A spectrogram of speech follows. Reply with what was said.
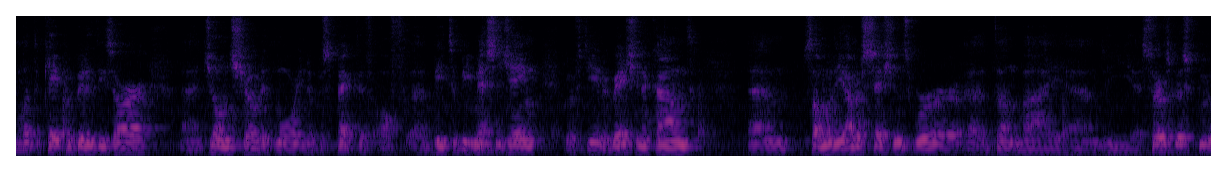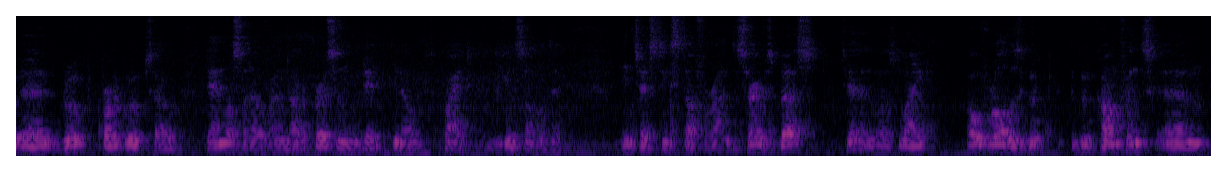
what the capabilities are. Uh, John showed it more in the perspective of uh, B2B messaging with the integration account. Um, some of the other sessions were uh, done by um, the uh, service bus group, uh, group, product group. So Dan Rosanova and another person who did, you know, quite reveal some of the interesting stuff around the service bus. So yeah, it was like overall it was a good, a good conference, um,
